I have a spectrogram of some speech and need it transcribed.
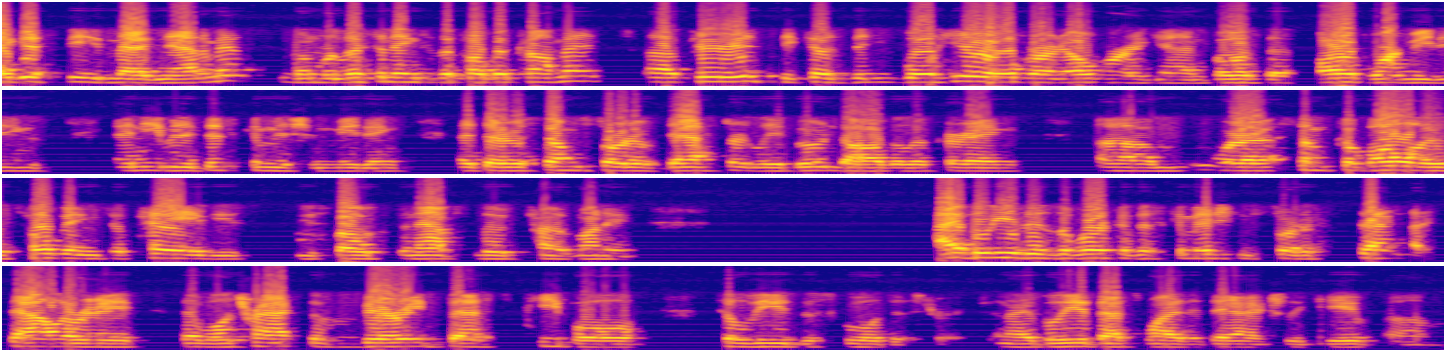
I guess, be magnanimous when we're listening to the public comment uh, periods because we'll hear over and over again, both at our board meetings and even at this commission meeting, that there is some sort of dastardly boondoggle occurring um, where some cabal is hoping to pay these, these folks an absolute ton of money. I believe it is the work of this commission to sort of set a salary that will attract the very best people to lead the school district. And I believe that's why that they actually gave um,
